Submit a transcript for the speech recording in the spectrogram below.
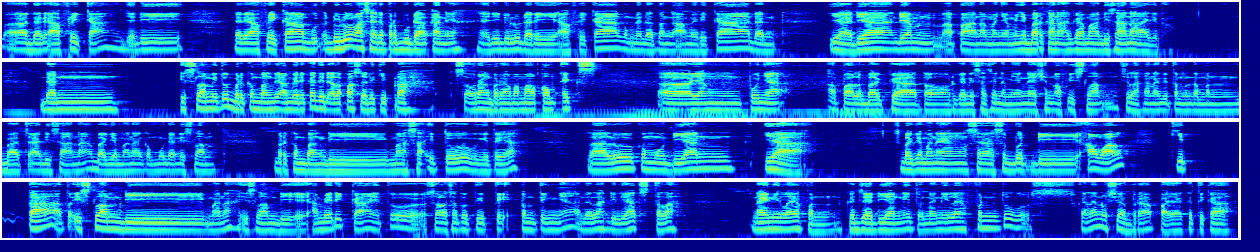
uh, dari Afrika. Jadi dari Afrika dulu masih ada perbudakan ya. Jadi dulu dari Afrika kemudian datang ke Amerika dan ya dia dia apa namanya menyebarkan agama di sana gitu. Dan Islam itu berkembang di Amerika tidak lepas dari kiprah seorang bernama Malcolm X uh, yang punya apa lembaga atau organisasi namanya Nation of Islam. Silahkan nanti teman-teman baca di sana bagaimana kemudian Islam berkembang di masa itu begitu ya. Lalu kemudian ya sebagaimana yang saya sebut di awal kita atau Islam di mana? Islam di Amerika itu salah satu titik pentingnya adalah dilihat setelah 9/11 kejadian itu 9/11 itu kalian usia berapa ya ketika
